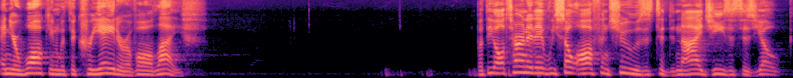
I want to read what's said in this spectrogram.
and you're walking with the Creator of all life. But the alternative we so often choose is to deny Jesus' yoke.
